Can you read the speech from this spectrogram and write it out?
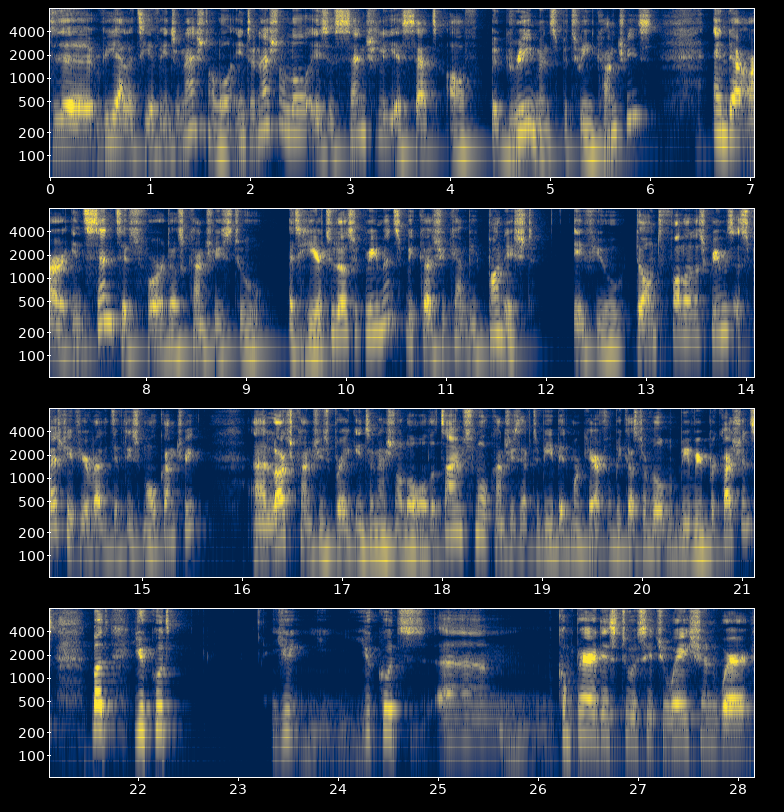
the reality of international law. International law is essentially a set of agreements between countries, and there are incentives for those countries to adhere to those agreements because you can be punished if you don't follow those agreements, especially if you're a relatively small country. Uh, large countries break international law all the time. Small countries have to be a bit more careful because there will be repercussions. But you could you you could um, compare this to a situation where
